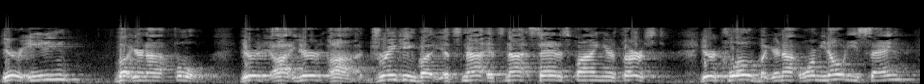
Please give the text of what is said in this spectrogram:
You're eating, but you're not full. You're uh, you're uh, drinking, but it's not it's not satisfying your thirst. You're clothed, but you're not warm. You know what he's saying?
